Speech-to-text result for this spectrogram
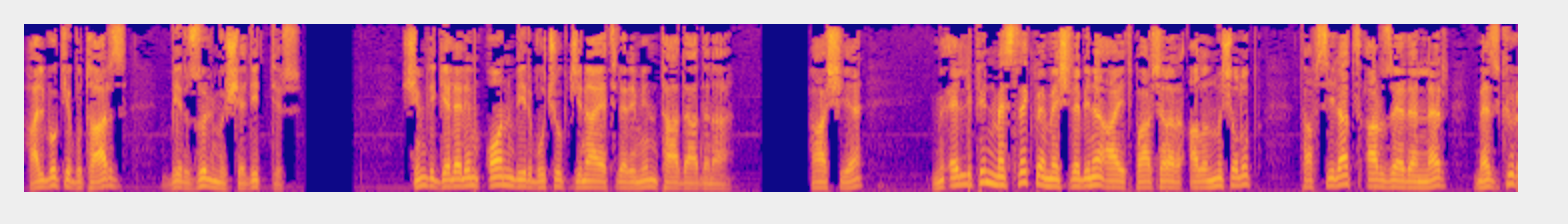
Halbuki bu tarz bir zulmü şedittir. Şimdi gelelim on bir buçuk cinayetlerimin tadadına. Haşiye, müellifin meslek ve meşrebine ait parçalar alınmış olup, tafsilat arzu edenler, mezkür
